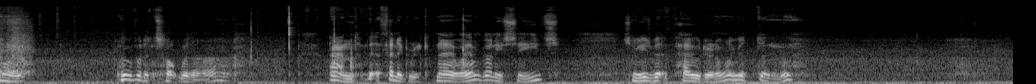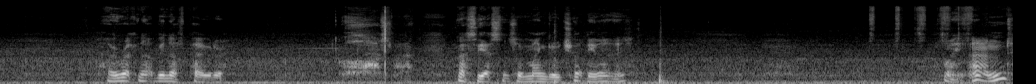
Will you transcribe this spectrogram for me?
Ah, over the top with that. And a bit of fenugreek. Now I haven't got any seeds so I use a bit of powder. And I'm going to do, I reckon that'll be enough powder. Oh, that's, that's the essence of mango chutney, that is. Right, and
